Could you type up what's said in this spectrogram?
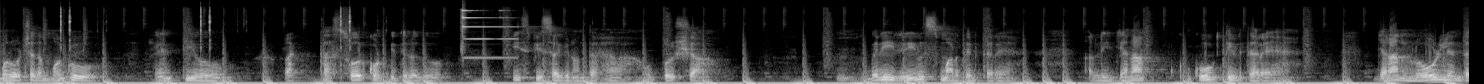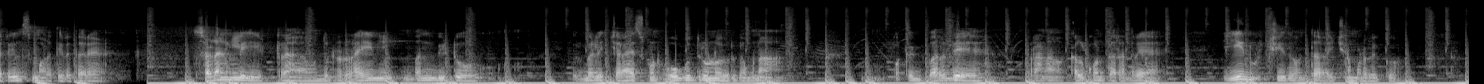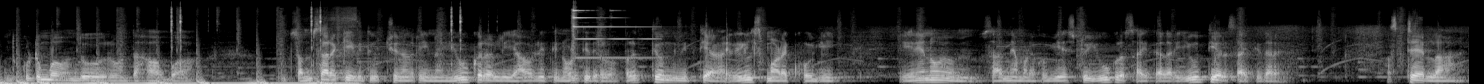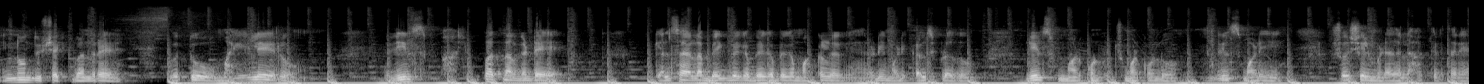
ಮೂರು ವರ್ಷದ ಮಗು, ಹೆಂಡತಿಯು ರಕ್ತ ಸೋರ್ಕೊಂಡು ಬಿದ್ದಿರೋದು, ಪೀಸ್ ಪೀಸ್ ಆಗಿರುವಂತಹ ಪುರುಷ. ಬರೀ ರೀಲ್ಸ್ ಮಾಡ್ತಿರ್ತಾರೆ. ಅಲ್ಲಿ ಜನ ಕೂಗ್ತಿರ್ತಾರೆ. ಜನ ನೋಡಲಿ ಅಂತ ರೀಲ್ಸ್ ಮಾಡ್ತಿರ್ತಾರೆ. ಸಡನ್ಲಿ ಟ್ರಾ ಒಂದು ಟ್ರೈನ್ ಬಂದುಬಿಟ್ಟು ಇವ್ರ ಮೇಲೆ ಚಲಾಯಿಸ್ಕೊಂಡು ಹೋಗಿದ್ರೂ ಇವ್ರ ಗಮನ ಪಕ್ಕಕ್ಕೆ ಬರದೆ ಪ್ರಾಣ ಕಲ್ಕೊತಾರಂದರೆ ಏನು ಹುಚ್ಚಿದು ಅಂತ ಯೋಚನೆ ಮಾಡಬೇಕು. ಒಂದು ಕುಟುಂಬ ಒಂದು ಇರುವಂತಹ ಒಬ್ಬ ಸಂಸಾರಕ್ಕೆ ಈ ರೀತಿ ಹುಚ್ಚಿನಂದರೆ ಇನ್ನು ಯುವಕರಲ್ಲಿ ಯಾವ ರೀತಿ ನೋಡ್ತಿದ್ರಲ್ಲ ಪ್ರತಿಯೊಂದು ನಿತ್ಯ ರೀಲ್ಸ್ ಮಾಡೋಕ್ಕೆ ಹೋಗಿ ಏನೇನೋ ಸಾಧನೆ ಮಾಡೋಕ್ಕೆ ಹೋಗಿ ಎಷ್ಟು ಯುವಕರು ಸಾಯ್ತಾ ಇದ್ದಾರೆ ಯುವತಿಯರು ಸಾಯ್ತಿದ್ದಾರೆ. ಅಷ್ಟೇ ಅಲ್ಲ, ಇನ್ನೊಂದು ವಿಷಯಕ್ಕೆ ಬಂದರೆ, ಇವತ್ತು ಮಹಿಳೆಯರು ರೀಲ್ಸ್ ಇಪ್ಪತ್ನಾಲ್ಕು ಗಂಟೆ ಕೆಲಸ ಎಲ್ಲ ಬೇಗ ಬೇಗ ಬೇಗ ಬೇಗ ಮಕ್ಕಳಿಗೆ ರೆಡಿ ಮಾಡಿ ಕಳಿಸ್ಬಿಡೋದು, ರೀಲ್ಸ್ ಮಾಡ್ಕೊಂಡು, ಹುಚ್ಚು ಮಾಡಿಕೊಂಡು ರೀಲ್ಸ್ ಮಾಡಿ ಸೋಷಿಯಲ್ ಮೀಡ್ಯಾದಲ್ಲಿ ಹಾಕ್ತಿರ್ತಾರೆ.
